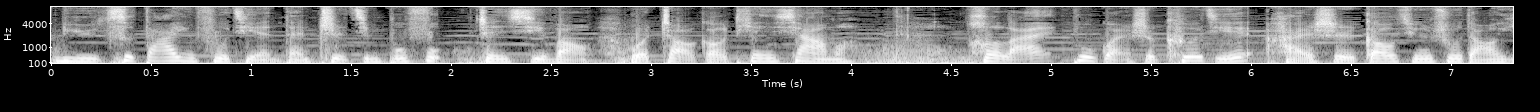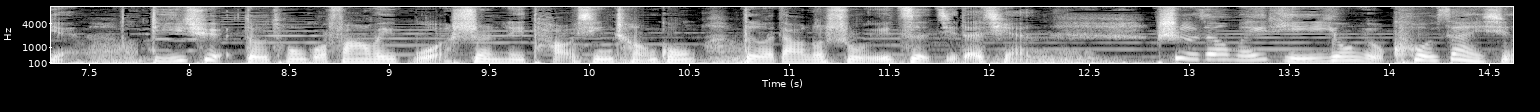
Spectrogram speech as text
屡次答应付钱，但至今不付。真希望我昭告天下吗？”后来，不管是柯洁还是高群书导演。的确，都通过发微博顺利讨薪成功，得到了属于自己的钱。社交媒体拥有扩散性，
